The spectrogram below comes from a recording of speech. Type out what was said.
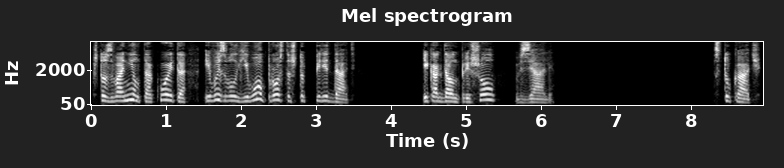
что звонил такой-то и вызвал его просто, чтобы передать. И когда он пришел, взяли. Стукач.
